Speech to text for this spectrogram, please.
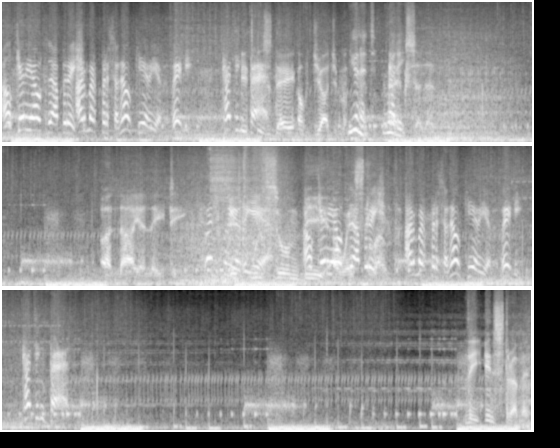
I'll carry out the operation. Armored personnel carrier ready. Cutting It is path. day of judgment. Unit ready. Excellent. Annihilating. Let's clear the It will air. soon I'll carry out the operation. wasteland. Armored personnel carrier ready. Cutting path. The instrument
